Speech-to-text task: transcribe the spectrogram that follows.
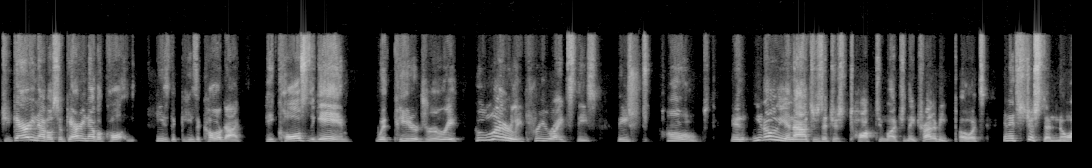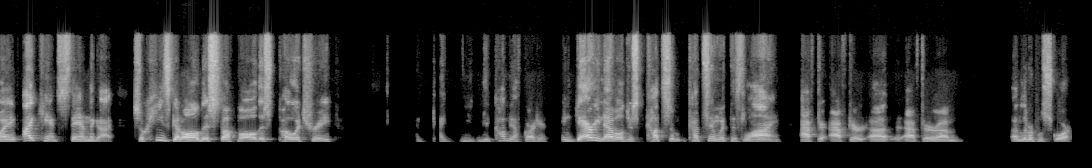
Gary Neville. So Gary Neville called. He's the he's a color guy. He calls the game with Peter Drury, who literally pre-writes these these poems. And you know the announcers that just talk too much and they try to be poets, and it's just annoying. I can't stand the guy. So he's got all this stuff, all this poetry. I, I, you caught me off guard here. And Gary Neville just cuts him cuts in with this line after after uh, after um, a Liverpool score,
